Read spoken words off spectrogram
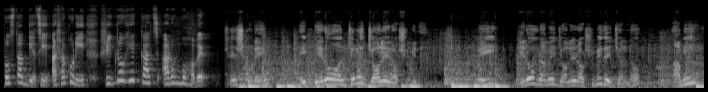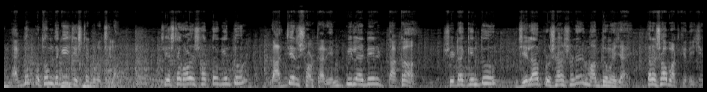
প্রস্তাব দিয়েছি। আশা করি শীঘ্রই কাজ আরম্ভ হবে। শেষ করে এই বেরো অঞ্চলে জলের অসুবিধে। তো এই বেরো গ্রামে জলের অসুবিধের জন্য আমি একদম প্রথম থেকেই চেষ্টা করেছিলাম। চেষ্টা করা সত্ত্বেও কিন্তু রাজ্যের সরকার এমপি ল্যাডের টাকা সেটা কিন্তু জেলা প্রশাসনের মাধ্যমে যায়। তারা সব আটকে দিয়েছিল।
